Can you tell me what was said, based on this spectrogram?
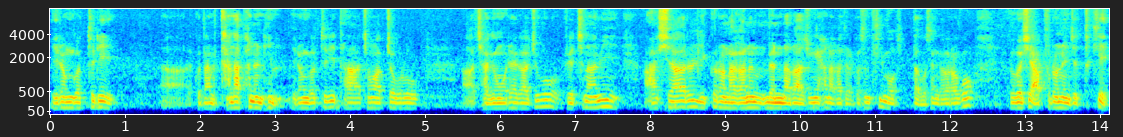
이런 것들이 아, 그다음에 단합하는 힘 이런 것들이 다 종합적으로 아, 작용을 해가지고 베트남이 아시아를 이끌어 나가는 몇 나라 중에 하나가 될 것은 틀림없다고 생각을 하고 그것이 앞으로는 이제 특히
